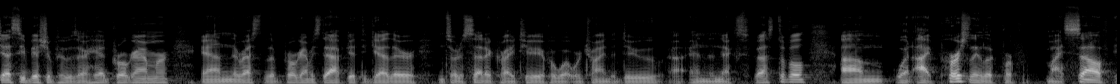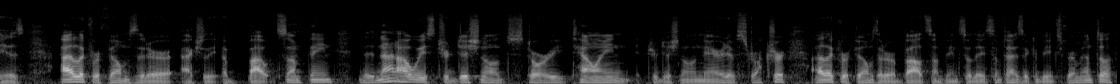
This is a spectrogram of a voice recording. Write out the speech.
Jesse Bishop, who's our head programmer, and the rest of the programming staff get together and sort of set a criteria for what we're trying to do uh, in the next festival. Um, what I personally look for, for myself is I look for films that are actually about something. They're not always traditional storytelling, traditional narrative structure. I look for films that are about something. So they sometimes they can be experimental,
